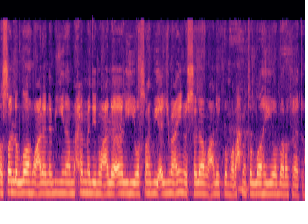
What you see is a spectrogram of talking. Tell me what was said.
وصلى الله على نبينا محمد وعلى آله وصحبه أجمعين والسلام عليكم ورحمة الله وبركاته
